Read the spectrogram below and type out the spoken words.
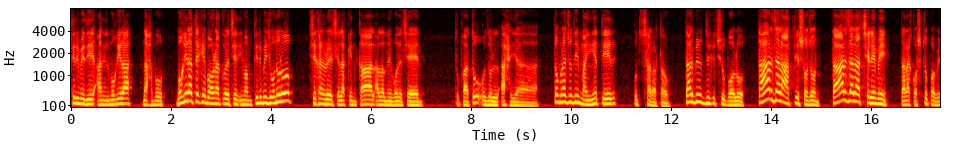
তিরমিজি, আনিল মগিরা, নাহবো মগিরা থেকে বর্ণনা করেছেন ইমাম তিরমিজি অনুরূপ। সেখানে রয়েছে, লাকিন কাল আল্লাহ নবী বলেছেন, তুফাতু উদুল আহিয়া। তোমরা যদি মাইয়েতের উৎসাহ রটাও তার বিরুদ্ধে কিছু বলো, তার যারা আত্মীয় স্বজন, তার যারা ছেলে মেয়ে তারা কষ্ট পাবে।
